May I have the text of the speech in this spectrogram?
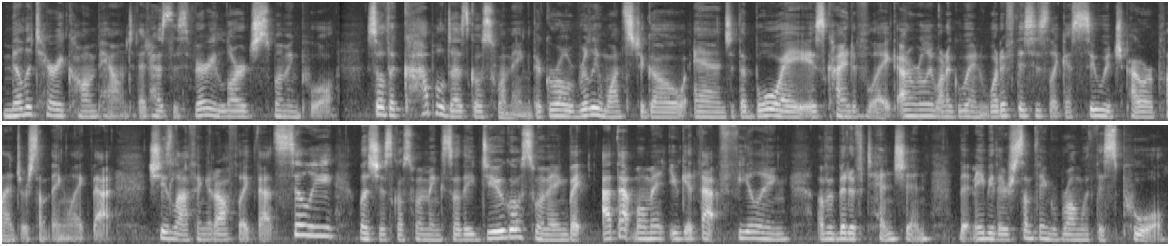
military compound that has this very large swimming pool. So the couple does go swimming. The girl really wants to go and the boy is kind of like, I don't really want to go in. What if this is like a sewage power plant or something like that? She's laughing it off like that's silly. Let's just go swimming. So they do go swimming, but at that moment you get that feeling of a bit of tension that maybe there's something wrong with this pool.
